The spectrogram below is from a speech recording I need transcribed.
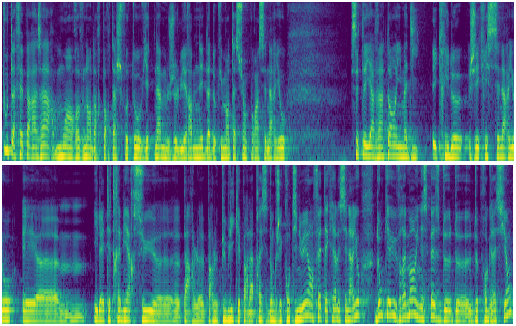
tout à fait par hasard, moi, en revenant d'un reportage photo au Vietnam, je lui ai ramené de la documentation pour un scénario c'était il y a 20 ans, il m'a dit écris-le, j'ai écrit ce scénario et euh, il a été très bien reçu euh, par, le, public et par la presse. Donc j'ai continué en fait à écrire les scénarios. Donc il y a eu vraiment une espèce de, de, progression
